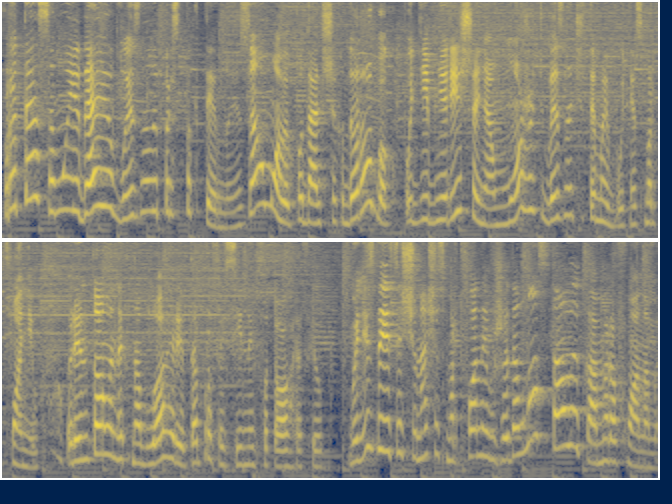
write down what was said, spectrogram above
Проте саму ідею визнали перспективною. За умови подальших доробок подібні рішення можуть визначити майбутнє смартфонів, орієнтованих на блогерів та професійних фотографів. Мені здається, що наші смартфони вже давно стали камерафонами.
